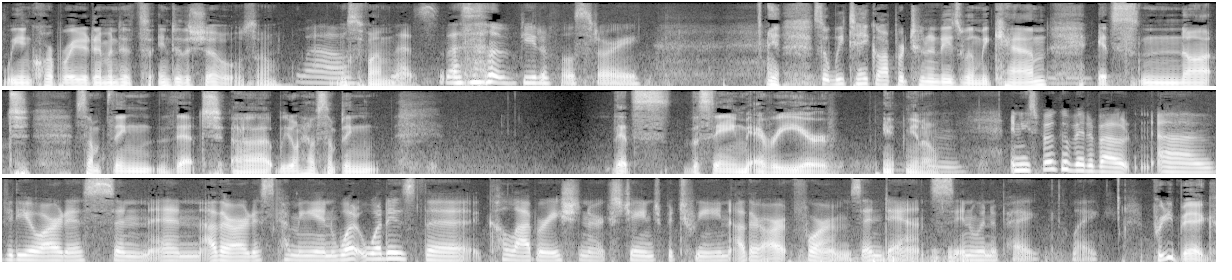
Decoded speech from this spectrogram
we incorporated him into into the show. So Wow, it was fun. That's that's a beautiful story. Yeah. So we take opportunities when we can. It's not something that uh, we don't have something that's the same every year. You know, And you spoke a bit about uh, video artists and, and other artists coming in. What what is the collaboration or exchange between other art forms and dance in Winnipeg like? pretty big,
